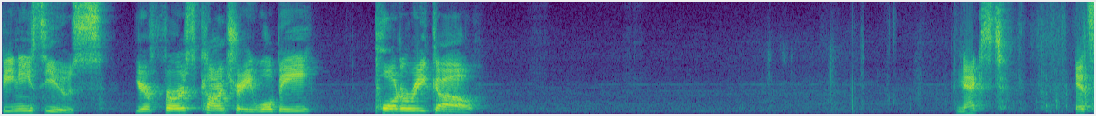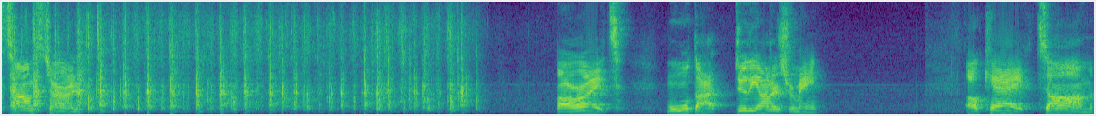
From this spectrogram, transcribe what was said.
Vinicius, your first country will be Puerto Rico. Next, it's Tom's turn. Alright, Multa, do the honors for me. Okay, Tom,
